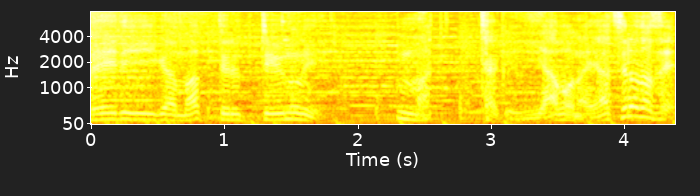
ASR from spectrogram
レディーが待ってるっていうのにまったく野暮な奴らだぜ。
